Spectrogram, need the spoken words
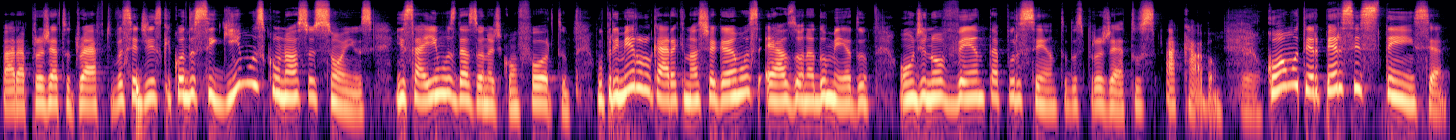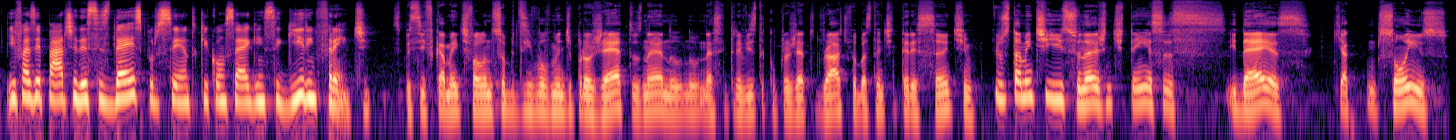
para Projeto Draft, você diz que quando seguimos com nossos sonhos e saímos da zona de conforto, o primeiro lugar a que nós chegamos é a zona do medo, onde 90% dos projetos acabam. É. Como ter persistência e fazer parte desses 10% que conseguem seguir em frente? Especificamente falando sobre desenvolvimento de projetos, né, no, no, nessa entrevista com o projeto Draft foi bastante interessante. Justamente isso, né, a gente tem essas ideias, que sonhos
